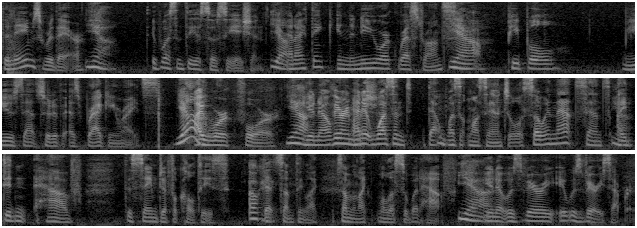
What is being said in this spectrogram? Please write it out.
the names were there, Yeah. it wasn't the association. Yeah. And I think in the New York restaurants, Yeah. People use that sort of as bragging rights. Yeah. I work for. Yeah, You know? very much. And it wasn't that wasn't Los Angeles. So in that sense I didn't have the same difficulties Okay. that something like someone like Melissa would have. Yeah. You know, it was very it was very separate.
